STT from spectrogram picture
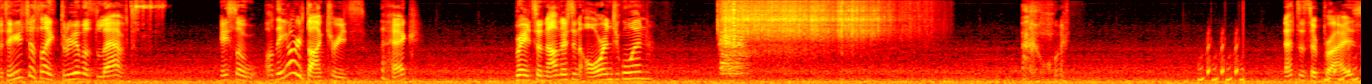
I think it's just like three of us left. Okay, so... Oh, they are. What the heck? Great, so now there's an orange one? what? That's a surprise.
